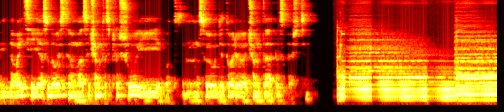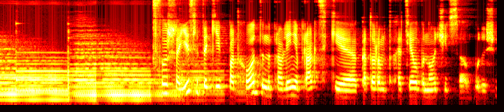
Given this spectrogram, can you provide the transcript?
и давайте я с удовольствием вас о чем-то спрошу и вот на свою аудиторию о чем-то расскажете. Слушай, а есть ли такие подходы, направления практики, которым ты хотел бы научиться в будущем?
